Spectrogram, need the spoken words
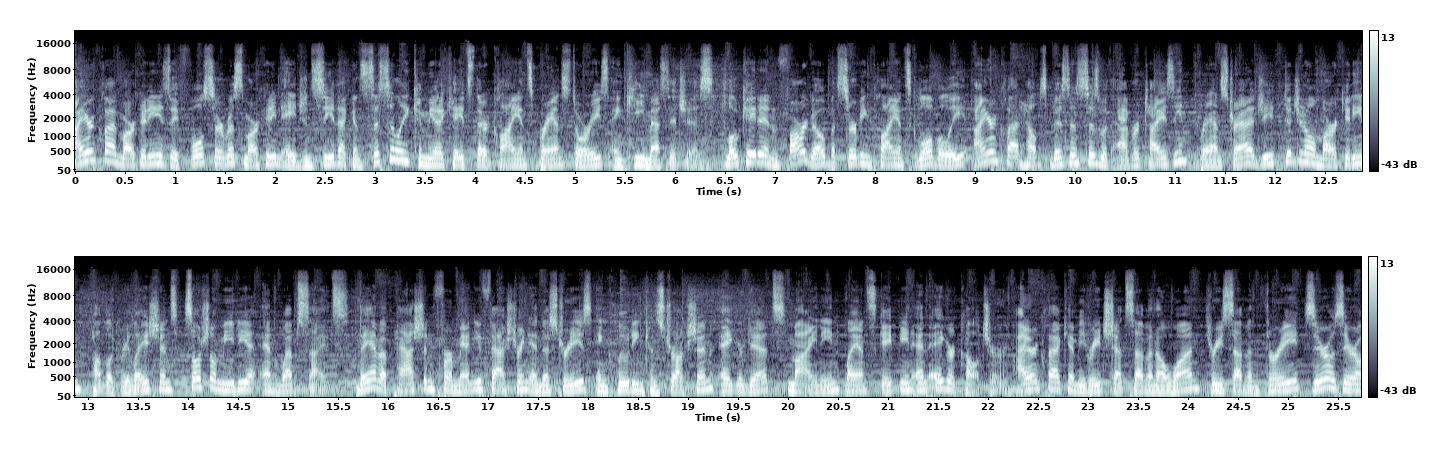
Ironclad Marketing is a full service marketing agency that consistently communicates their clients' brand stories and key messages. Located in Fargo but serving clients globally, Ironclad helps businesses with advertising, brand strategy, digital marketing, public relations, social media, and websites. They have a passion for manufacturing industries, including construction, aggregates, mining, landscaping, and agriculture. Ironclad can be reached at 701 373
